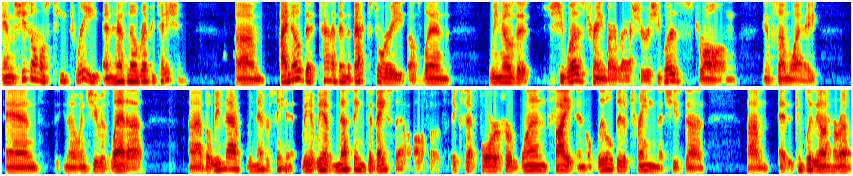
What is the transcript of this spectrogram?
and she's almost T three and has no reputation. Um, I know that kind of in the backstory of Len, we know that she was trained by Rasher. She was strong in some way, and you know when she was Letta, uh, but we've never we've never seen it. We we have nothing to base that off of except for her one fight and a little bit of training that she's done, um, at, completely on her own.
